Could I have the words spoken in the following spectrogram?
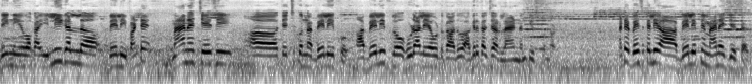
దీన్ని ఒక ఇల్లీగల్ బేలీఫ్ అంటే మేనేజ్ చేసి ఆ, తెచ్చుకున్న బేలీఫ్ ఆ బేలీఫ్లో హుడా లేఅవుట్ కాదు అగ్రికల్చర్ ల్యాండ్ అని తీసుకున్నాడు. అంటే బేసికలీ ఆ బేలీఫ్ని మేనేజ్ చేశాడు.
